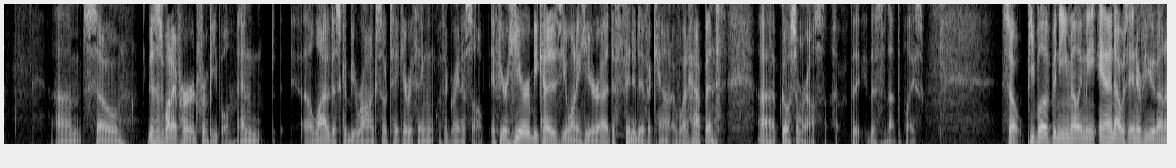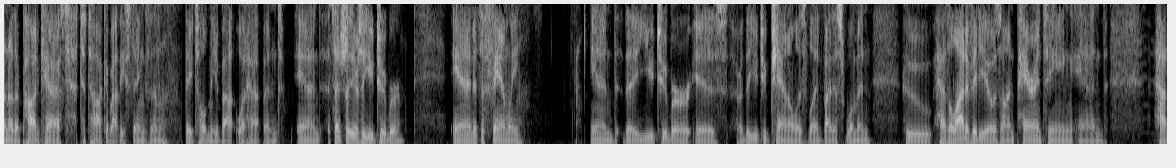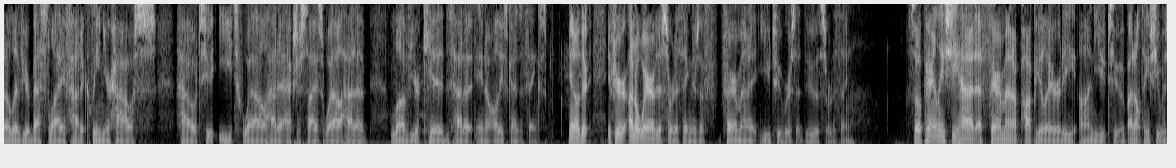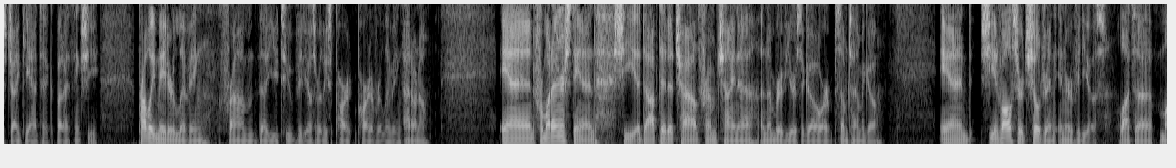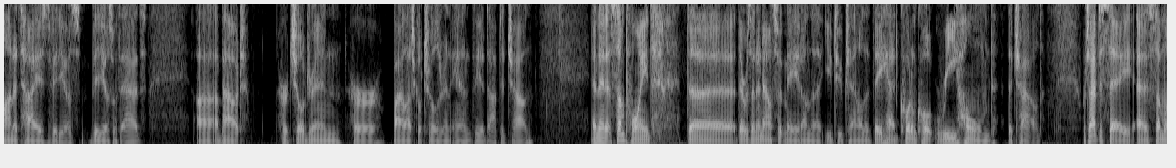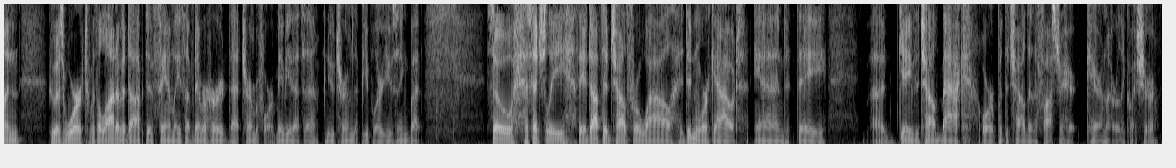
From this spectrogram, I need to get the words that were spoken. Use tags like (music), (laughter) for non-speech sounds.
Um, so, this is what I've heard from people. And a lot of this could be wrong, so take everything with a grain of salt. If you're here because you want to hear a definitive account of what happened, (laughs) uh, go somewhere else. Uh, this is not the place. So, people have been emailing me, and I was interviewed on another podcast to talk about these things, and they told me about what happened. And essentially, there's a YouTuber and it's a family. And the YouTuber is, or the YouTube channel is led by this woman who has a lot of videos on parenting and how to live your best life, how to clean your house, how to eat well, how to exercise well, how to love your kids, how to, you know, all these kinds of things. You know, there, if you're unaware of this sort of thing, there's a fair amount of YouTubers that do this sort of thing. So apparently, she had a fair amount of popularity on YouTube. I don't think she was gigantic, but I think she probably made her living from the YouTube videos, or at least part part of her living. I don't know. And from what I understand, she adopted a child from China a number of years ago or some time ago. And she involves her children in her videos, lots of monetized videos, videos with ads uh, about her children, her biological children, and the adopted child. And then at some point, the there was an announcement made on the YouTube channel that they had quote unquote rehomed the child, which I have to say, as someone who has worked with a lot of adoptive families, I've never heard that term before. Maybe that's a new term that people are using, but so essentially, they adopted a child for a while. It didn't work out, and they uh, gave the child back or put the child into foster care. I'm not really quite sure.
